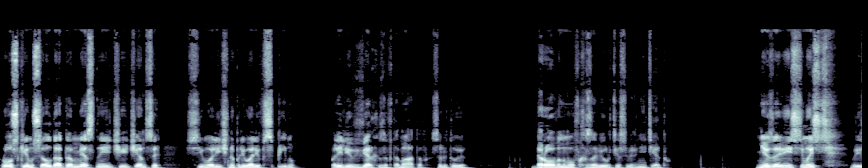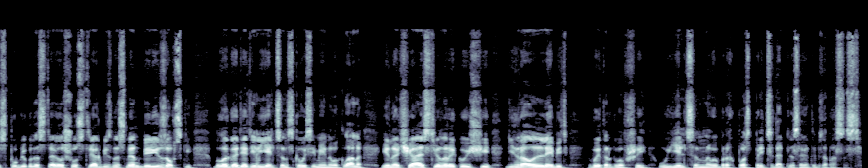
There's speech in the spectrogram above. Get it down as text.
Русским солдатам местные чеченцы символично плевали в спину, полили вверх из автоматов, салютуя дарованному в Хазавюрте суверенитету. Независимость в республику доставил шустряк-бизнесмен Березовский, благодетель ельцинского семейного клана и начальственно рыкающий генерал Лебедь, выторговавший у Ельцина на выборах пост председателя Совета Безопасности.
